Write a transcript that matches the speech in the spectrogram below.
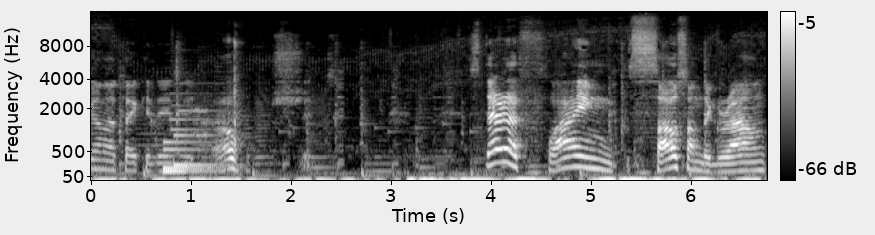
Gonna take it easy. Oh shit. Is there a flying saws on the ground?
